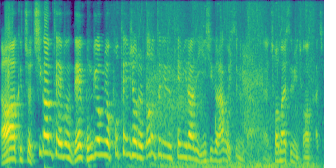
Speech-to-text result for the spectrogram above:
아 그쵸 치감템은 내 공격력 포텐셜을 떨어뜨리는 템이라는 인식을 하고 있습니다 네, 저 말씀이 정확하죠.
